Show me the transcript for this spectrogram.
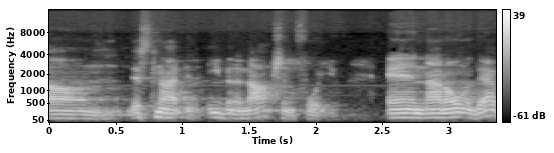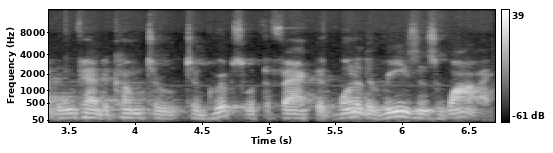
um, it's not even an option for you. And not only that, but we've had to come to, to grips with the fact that one of the reasons why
